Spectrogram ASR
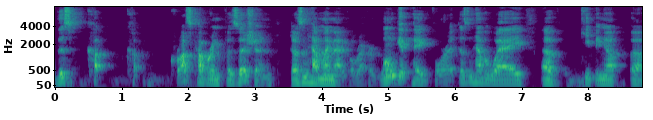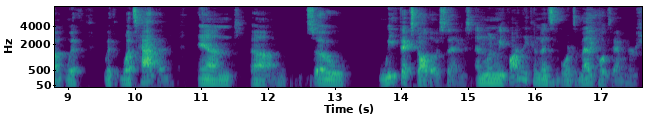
this cross covering physician doesn't have my medical record, won't get paid for it, doesn't have a way of keeping up uh, with with what's happened, and um, so we fixed all those things. And when we finally convinced the boards of medical examiners,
